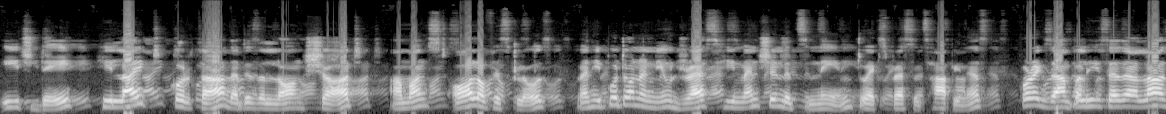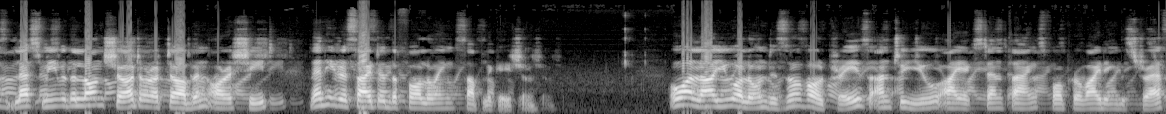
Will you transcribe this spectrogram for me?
each day. He liked kurta, that is a long shirt, amongst all of his clothes. When he put on a new dress, he mentioned its name to express its happiness. For example, he said, Allah has blessed me with a long shirt or a turban or a sheet. Then he recited the following supplication. O Allah, you alone deserve all praise. Unto you I extend thanks for providing this dress.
